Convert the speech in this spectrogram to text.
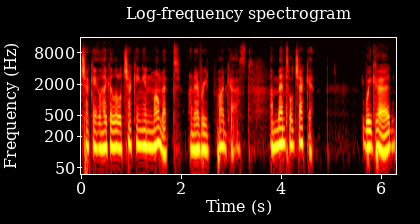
checking, like a little checking in moment on every podcast, a mental check in? We could.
